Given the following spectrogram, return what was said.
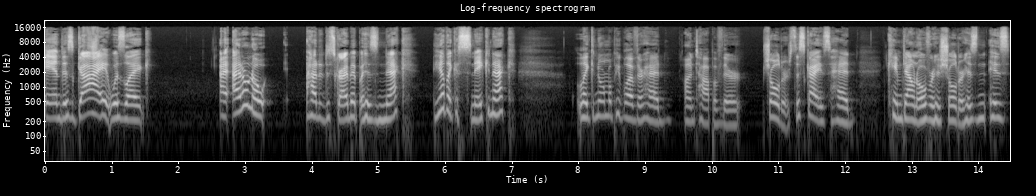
And this guy was like, I, I don't know how to describe it, but his neck, he had like a snake neck. Like normal people have their head on top of their shoulders. This guy's head came down over his shoulder. His his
